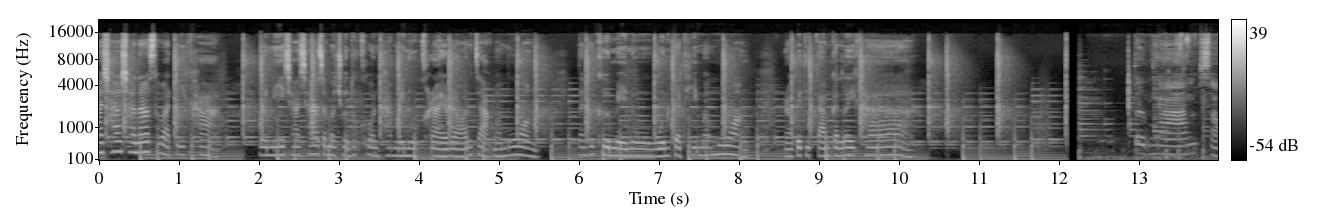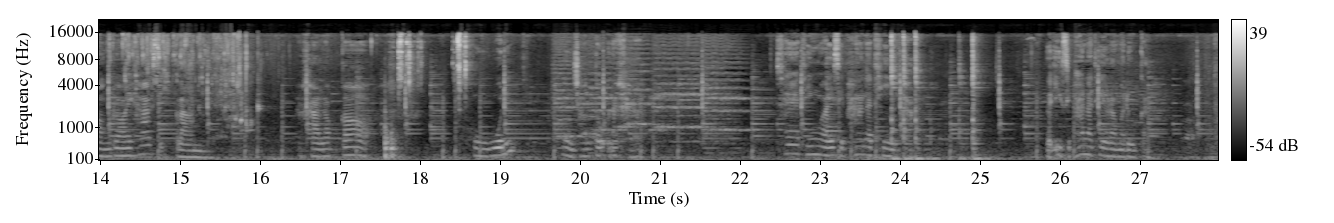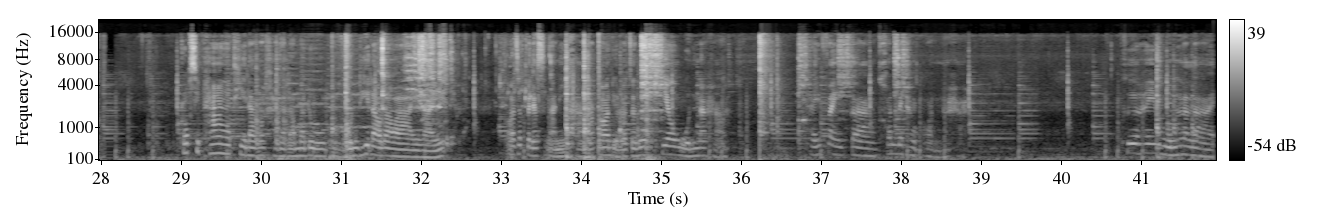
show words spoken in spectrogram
ชาชาชาแนลสวัสดีค่ะ วันนี้ชาชาจะมาชวนทุกคนทำเมนูคลายร้อนจากมะม่วง นั่นก็คือเมนูวุ้นกะทิมะม่วง เราไปติดตามกันเลยค่ะ เติมน้ำ 250 กรัมนะคะแล้วก็ผงวุ้น 1 ช้อนโต๊ะนะคะ แช่ทิ้งไว้ 15 นาทีค่ะเดี๋ยวอีก 15 นาทีเรามาดูกัน รบ 15 นาทีแล้วนะคะเดี๋ยวเรามาดูวุ้นที่เราละลายไว้ก็จะเป็นลักษณะนี้ค่ะ แล้วก็เดี๋ยวเราจะเลือกเคี่ยววุ้นนะคะ ใช้ไฟกลางค่อนไปทางอ่อนนะคะ เพื่อให้วุ้นละลาย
